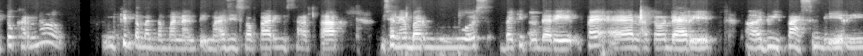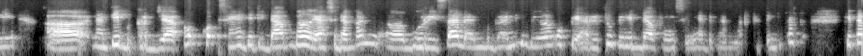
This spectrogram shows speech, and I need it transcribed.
itu karena mungkin teman-teman nanti mahasiswa pariwisata misalnya baru lulus baik itu dari PN atau dari uh, Dwipa sendiri uh, nanti bekerja oh kok saya jadi double ya? Sedangkan uh, Bu Risa dan Bu Gandhi bilang oh PR itu beda fungsinya dengan marketing. Kita kita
